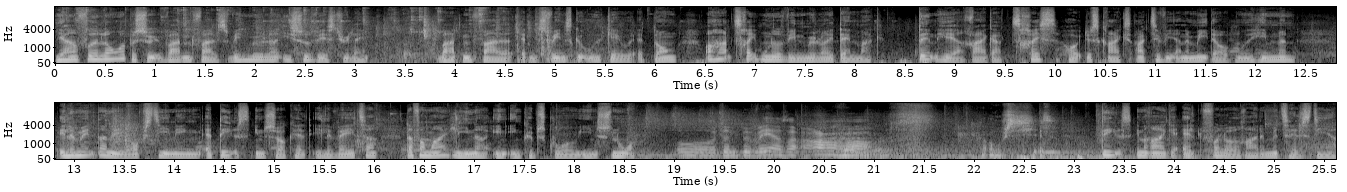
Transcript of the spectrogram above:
Jeg har fået lov at besøge Vattenfalls vindmøller i Sydvestjylland. Vattenfall er den svenske udgave af Dong og har 300 vindmøller i Danmark. Den her rækker 60 højdeskræksaktiverende meter op mod himlen. Elementerne i opstigningen er dels en såkaldt elevator, der for mig ligner en indkøbskurve i en snor. Åh, oh, den bevæger sig. Åh, oh. oh, shit. Dels en række alt for lodrette metalstiger.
